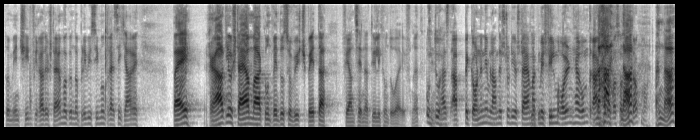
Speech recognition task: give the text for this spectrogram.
da habe ich entschieden für Radio Steiermark und dann blieb ich 37 Jahre bei Radio Steiermark. Und wenn du so willst, später Fernsehen natürlich und ORF. Nicht? Und du hast auch begonnen im Landesstudio Steiermark mit Filmrollen herumtragen na, oder was hast na, du da gemacht? Nein,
